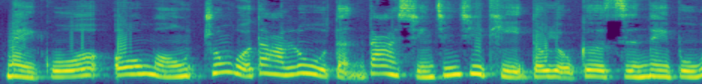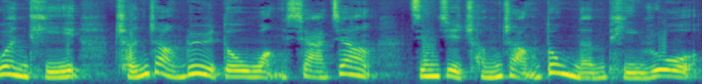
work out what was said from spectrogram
美国、欧盟、中国大陆等大型经济体都有各自内部问题，成长率都往下降，经济成长动能疲弱。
